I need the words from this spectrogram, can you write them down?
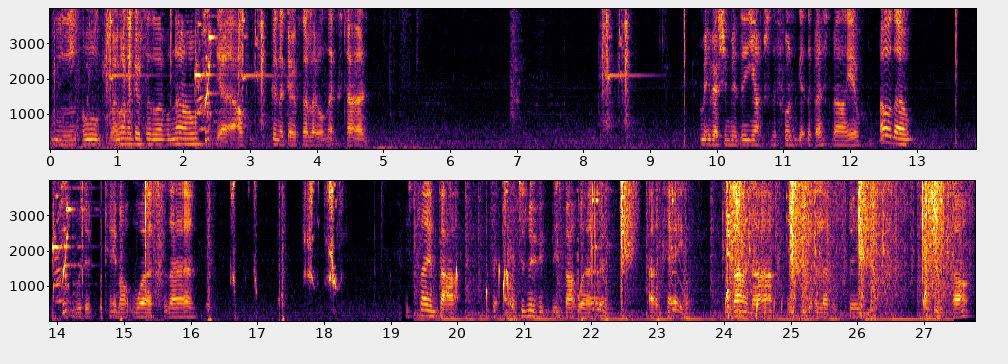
Mm, oh, do I want to go for the level now? Yeah, I'm gonna go for the level next turn. Maybe I should move the yaks to the front, get the best value. Oh, Although, it would have came out worse there. He's playing bat. It does make his bat it. Okay. Combine that, get a level 3 peacock.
